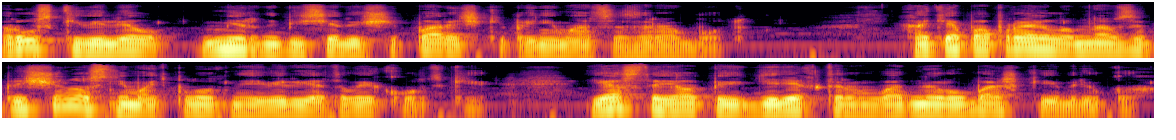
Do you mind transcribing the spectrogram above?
русский велел мирно беседующей парочке приниматься за работу. Хотя по правилам нам запрещено снимать плотные вельветовые куртки, я стоял перед директором в одной рубашке и брюках.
